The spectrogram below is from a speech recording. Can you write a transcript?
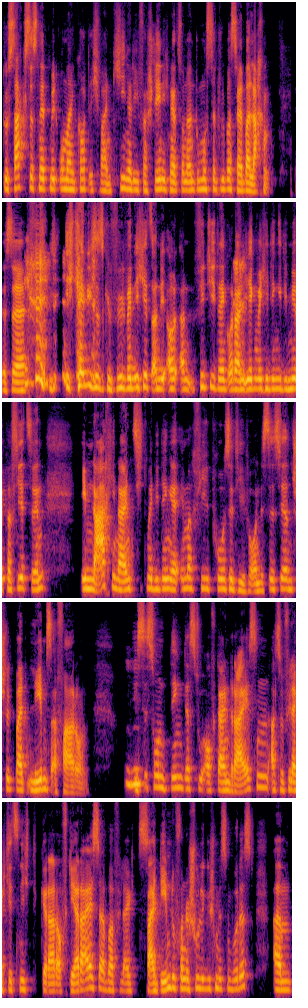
Du sagst es nicht mit, oh mein Gott, ich war in China, die verstehen dich nicht, sondern du musst darüber selber lachen. Das, äh, ich, ich kenne dieses Gefühl, wenn ich jetzt an, die, an Fiji denke oder an irgendwelche Dinge, die mir passiert sind. Im Nachhinein zieht mir die Dinge immer viel positiver und es ist ja ein Stück weit Lebenserfahrung. Mhm. Ist es so ein Ding, dass du auf deinen Reisen, also vielleicht jetzt nicht gerade auf der Reise, aber vielleicht seitdem du von der Schule geschmissen wurdest, ähm,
